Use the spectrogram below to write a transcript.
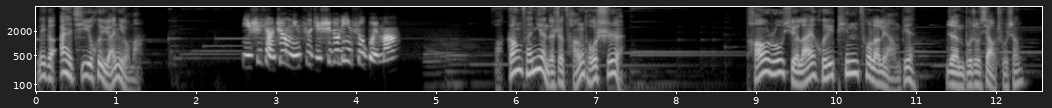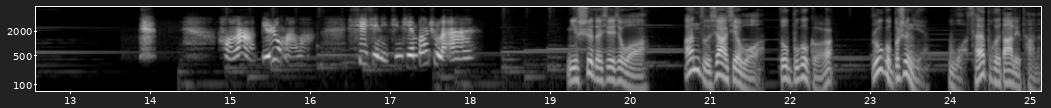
那个爱奇艺会员你有吗？你是想证明自己是个吝啬鬼吗？我刚才念的是藏头诗。陶如雪来回拼凑了两遍，忍不住笑出声。好啦，别肉麻了。谢谢你今天帮助了安安。你是得谢谢我，安子夏谢我都不够格。如果不是你，我才不会搭理他呢。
